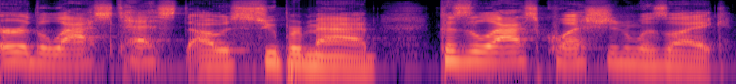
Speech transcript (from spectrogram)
or the last test I was super mad cuz the last question was like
